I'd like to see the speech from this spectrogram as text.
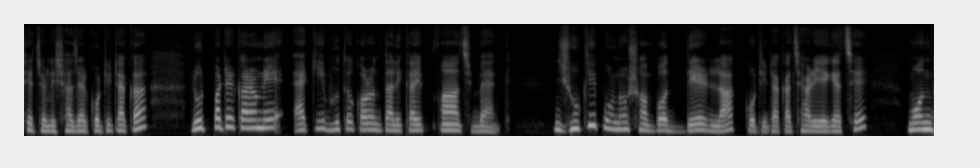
ছেচল্লিশ হাজার কোটি টাকা, লুটপাটের কারণে একীভূতকরণ তালিকায় পাঁচ ব্যাংক। ঝুঁকিপূর্ণ সম্পদ দেড় লাখ কোটি টাকা ছাড়িয়ে গেছে, মন্দ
